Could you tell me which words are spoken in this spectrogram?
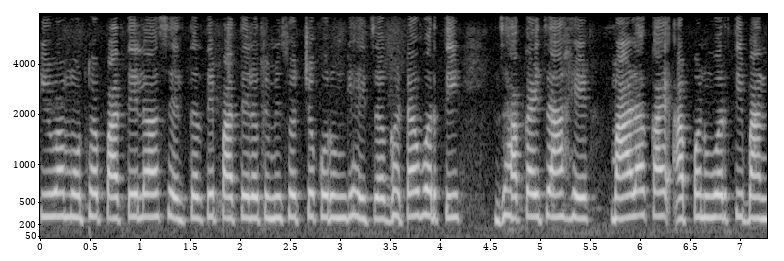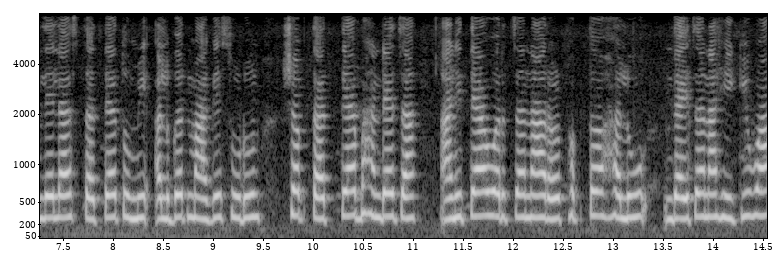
किंवा मोठं पातेलं असेल तर ते पातेलं तुम्ही स्वच्छ करून घ्यायचं. घटावरती झाकायचा आहे. माळा काय आपण वरती बांधलेल्या असतात त्या तुम्ही अलगद मागे सोडून शकतात. त्या भांड्याचा आणि त्यावरचा नारळ फक्त हलवू द्यायचा नाही किंवा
